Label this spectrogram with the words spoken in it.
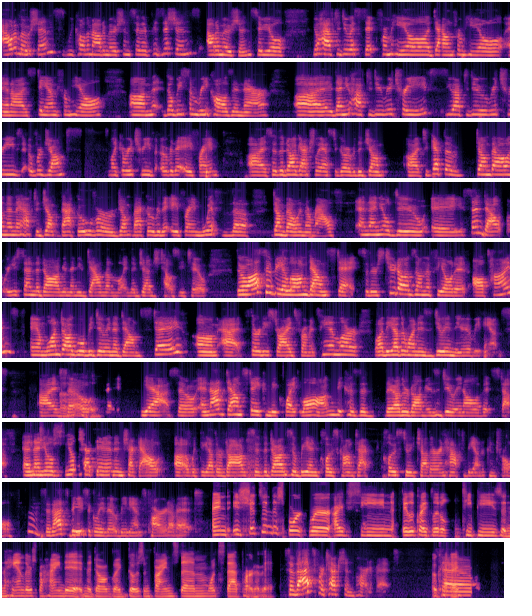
out emotions. We call them out emotions. So they're positions out emotions. So you'll you'll have to do a sit from heel, a down from heel, and a stand from heel. Um, there'll be some recalls in there. Uh, then you have to do retrieves. You have to do retrieves over jumps, like a retrieve over the A frame. Uh, so the dog actually has to go over the jump uh, to get the dumbbell and then they have to jump back over or jump back over the A frame with the dumbbell in their mouth. And then you'll do a send out where you send the dog and then you down them when the judge tells you to. There will also be a long down stay. So there's two dogs on the field at all times, and one dog will be doing a down stay um, at 30 strides from its handler, while the other one is doing the obedience. Uh, so oh yeah so and that downstay can be quite long because the the other dog is doing all of its stuff. And then you'll you'll check in and check out uh, with the other dogs. So the dogs will be in close contact close to each other and have to be under control. Hmm. so that's basically the obedience part of it. And is in the sport where i've seen they look like little teepees and the handlers behind it and the dog like goes and finds them? What's that part of it? So that's protection part of it. Okay. So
